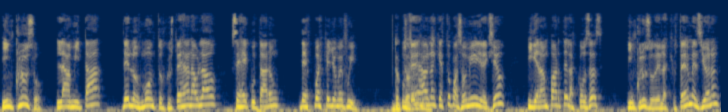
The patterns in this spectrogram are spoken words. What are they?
incluso la mitad de los montos que ustedes han hablado se ejecutaron después que yo me fui. Doctor ustedes Rodríguez. hablan que esto pasó en mi dirección y gran parte de las cosas, incluso de las que ustedes mencionan,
